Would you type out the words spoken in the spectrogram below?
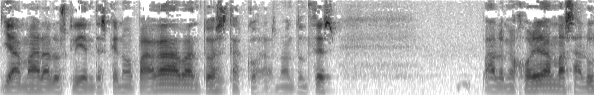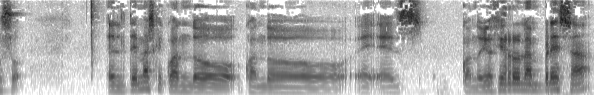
llamar a los clientes que no pagaban, todas estas cosas, ¿no? Entonces, a lo mejor era más al uso. El tema es que cuando, cuando es, cuando yo cierro la empresa,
